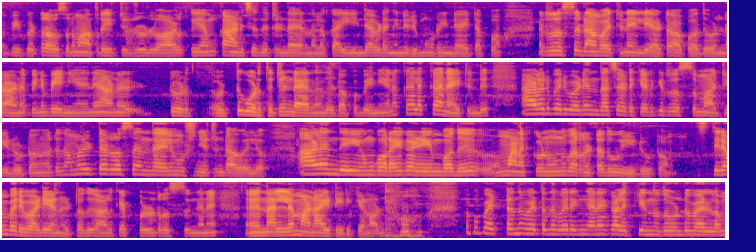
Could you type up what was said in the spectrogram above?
അപ്പോൾ ഇപ്പോൾ ട്രൗസർ മാത്രമേ ഇട്ടിട്ടുള്ളൂ. ആൾക്ക് ഞാൻ കാണിച്ചു തന്നിട്ടുണ്ടായിരുന്നല്ലോ കയ്യിന്റെ അവിടെ ഇങ്ങനെ ഒരു മുറി ഉണ്ടായിട്ട്. അപ്പോൾ ഡ്രസ്സ് ഇടാൻ പറ്റണില്ല കേട്ടോ അപ്പോൾ അതുകൊണ്ടാണ്. പിന്നെ ബനിയനാണ് ഇട്ട് ഇട്ട് കൊടുത്തിട്ടുണ്ടായിരുന്നത് കേട്ടോ. അപ്പോൾ ബനിയനൊക്കെ അലക്കാനായിട്ടുണ്ട്. ആളൊരു പരിപാടി എന്താ വെച്ചാൽ ഇടയ്ക്കിടയ്ക്ക് ഡ്രസ്സ് മാറ്റിയിടും കേട്ടോ എന്നിട്ട് നമ്മൾ ഇട്ട ഡ്രസ്സ് എന്തായാലും മുഷിഞ്ഞിട്ടുണ്ടാവുമല്ലോ. ആളെന്ത് ചെയ്യും കുറേ കഴിയുമ്പോൾ അത് മണക്കണമെന്ന് പറഞ്ഞിട്ട് അത് ഊരിയിടും കേട്ടോ സ്ഥിരം പരിപാടിയാണ് കേട്ടോ. അത് ആൾക്ക് എപ്പോഴും ഡ്രസ്സ് ഇങ്ങനെ നല്ല മണമായിട്ടിരിക്കണം കേട്ടോ. അപ്പോൾ പെട്ടെന്ന് പെട്ടെന്ന് ഇവരിങ്ങനെ കളിക്കുന്നതുകൊണ്ട് വെള്ളം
